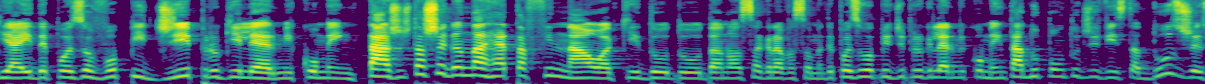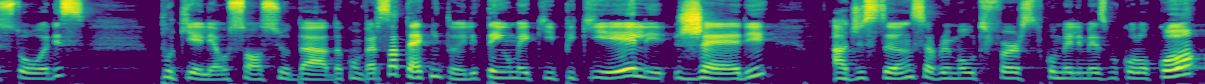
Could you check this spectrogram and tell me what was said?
e aí depois eu vou pedir para o Guilherme comentar. A gente está chegando na reta final aqui do, do, da nossa gravação, mas depois eu vou pedir para o Guilherme comentar do ponto de vista dos gestores, porque ele é o sócio da, da Conversa Tech, então ele tem uma equipe que ele gere à distância, remote first, como ele mesmo colocou.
